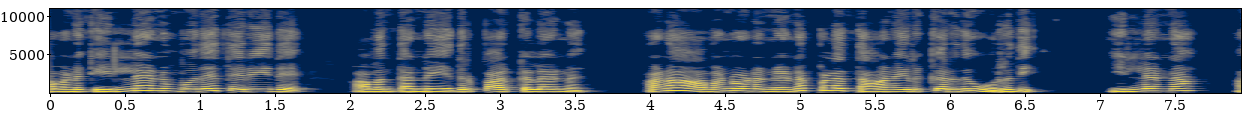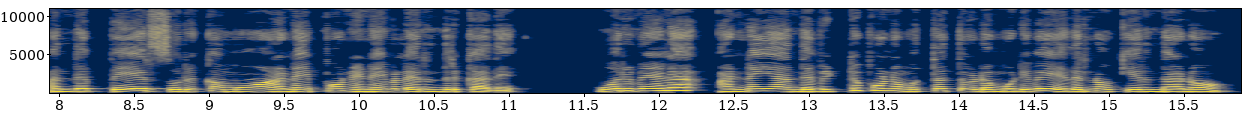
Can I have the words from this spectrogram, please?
அவனுக்கு இல்லைன்னும் போதே தெரியுதே. அவன் தன்னை எதிர்பார்க்கலன்னு. ஆனால் அவனோட நினப்பில் தான் இருக்கிறது உறுதி. இல்லைன்னா அந்த பேர் சுருக்கமும் அணைப்பும் நினைவில் இருந்திருக்காதே. ஒருவேளை அன்னைய அந்த விட்டு போன முத்தத்தோட முடிவை எதிர்நோக்கி இருந்தானோ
